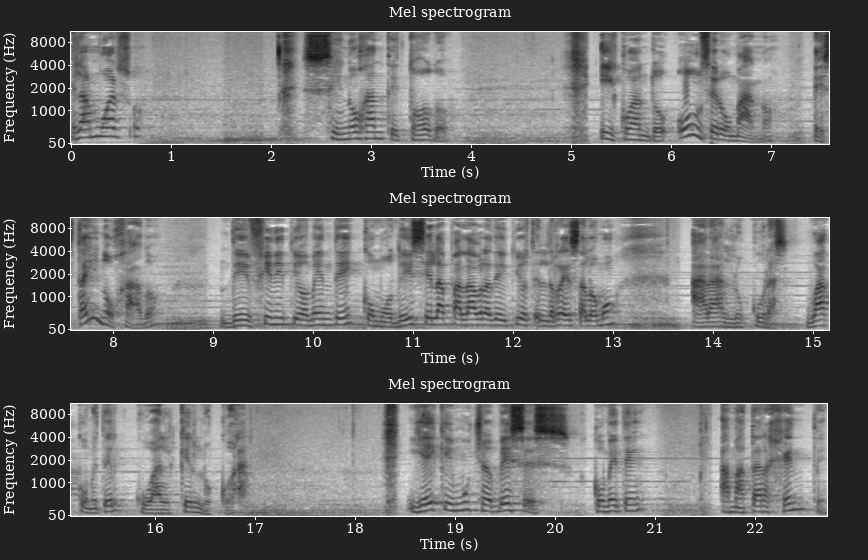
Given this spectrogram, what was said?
el almuerzo, se enojan de todo. Y cuando un ser humano está enojado, definitivamente, como dice la palabra de Dios del rey Salomón, hará locuras, va a cometer cualquier locura. Y hay que muchas veces cometen a matar gente,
